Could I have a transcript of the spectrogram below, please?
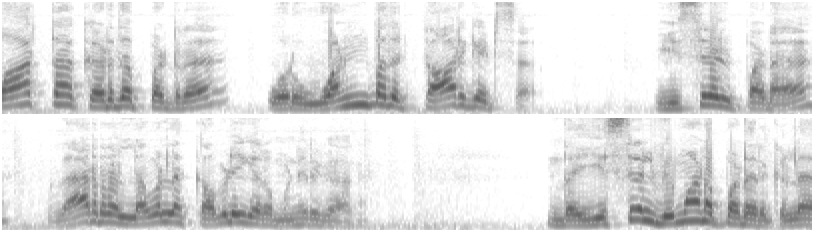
பார்ட்டாக கருதப்படுற ஒரு ஒன்பது டார்கெட்ஸை இஸ்ரேல் பட வேற லெவலில் கபலீகரம் பண்ணியிருக்காங்க இந்த இஸ்ரேல் விமானப்படம் இருக்குல்ல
